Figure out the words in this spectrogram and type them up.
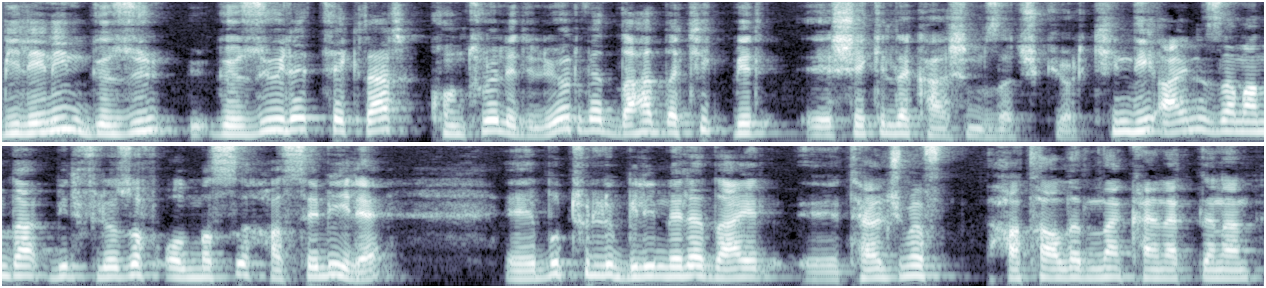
bilenin gözü, gözüyle tekrar kontrol ediliyor ve daha dakik bir şekilde karşımıza çıkıyor. Kindi aynı zamanda bir filozof olması hasebiyle e, bu türlü bilimlere dair e, tercüme hatalarından kaynaklanan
